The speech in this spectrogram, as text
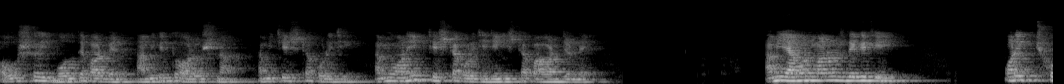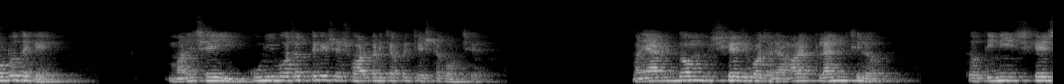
অবশ্যই বলতে পারবেন, আমি কিন্তু অলস না, আমি চেষ্টা করেছি, আমি অনেক চেষ্টা করেছি জিনিসটা পাওয়ার জন্যে। আমি এমন মানুষ দেখেছি, অনেক ছোট থেকে মানে সেই কুড়ি বছর থেকে সে সরকারি চাকরির চেষ্টা করছে। মানে একদম শেষ বছরে, আমার এক ক্লায়েন্ট ছিল, তো তিনি শেষ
